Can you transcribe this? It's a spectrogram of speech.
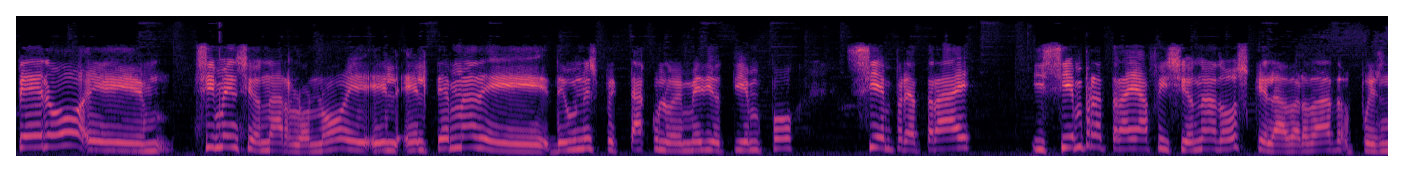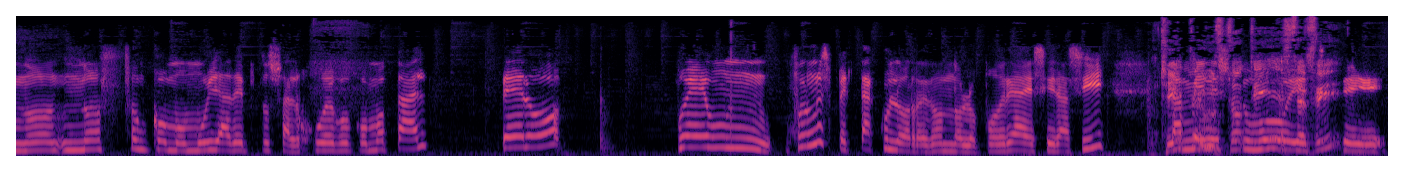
Pero eh, sí mencionarlo, ¿no? El, el tema de, de un espectáculo de medio tiempo siempre atrae y siempre atrae aficionados que la verdad pues no, no son como muy adeptos al juego como tal, pero fue un fue un espectáculo redondo, lo podría decir así. ¿te También gustó a ti, estuvo este,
